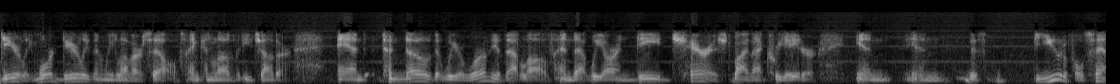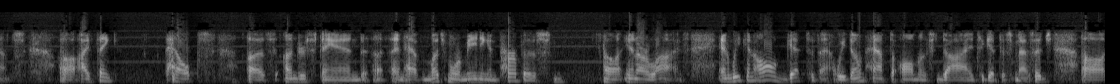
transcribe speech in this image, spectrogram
dearly, more dearly than we love ourselves and can love each other. And to know that we are worthy of that love and that we are indeed cherished by that Creator in in this beautiful sense, uh, I think helps us understand uh, and have much more meaning and purpose uh, in our lives. And we can all get to that. We don't have to almost die to get this message. Uh,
